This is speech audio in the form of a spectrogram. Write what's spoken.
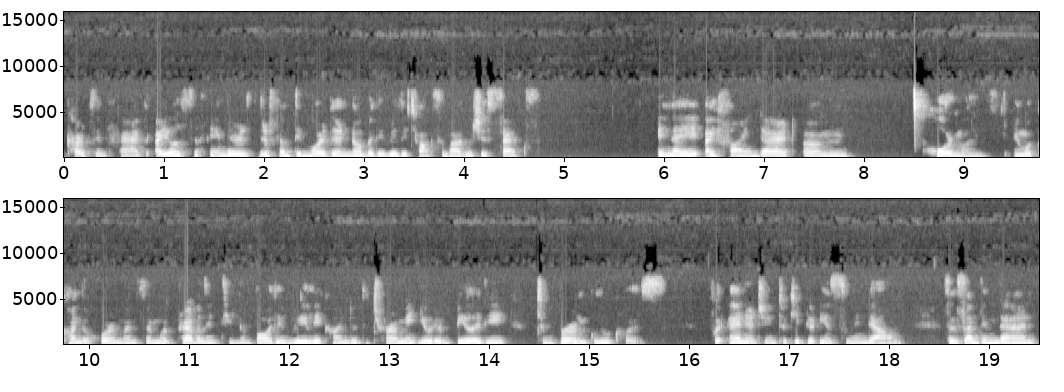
carbs and fat. I also think there's there's something more that nobody really talks about, which is sex. And I I find that um, hormones and what kind of hormones are more prevalent in your body really kind of determine your ability to burn glucose for energy and to keep your insulin down. So something that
